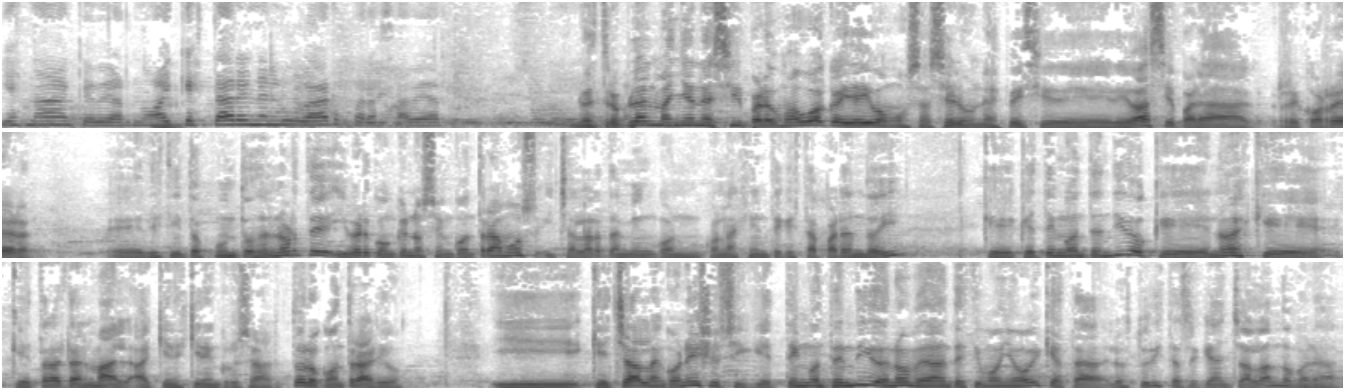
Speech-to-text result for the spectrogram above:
y es nada que ver, no hay que estar en el lugar para saber. Eh, Nuestro plan mañana es ir para Humahuaca y de ahí vamos a hacer una especie de, base para recorrer eh, distintos puntos del norte y ver con qué nos encontramos y charlar también con, la gente que está parando ahí, que, tengo entendido que no es que, que tratan mal a quienes quieren cruzar, todo lo contrario, y que charlan con ellos y que tengo entendido, ¿no? Me dan testimonio hoy que hasta los turistas se quedan charlando para,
